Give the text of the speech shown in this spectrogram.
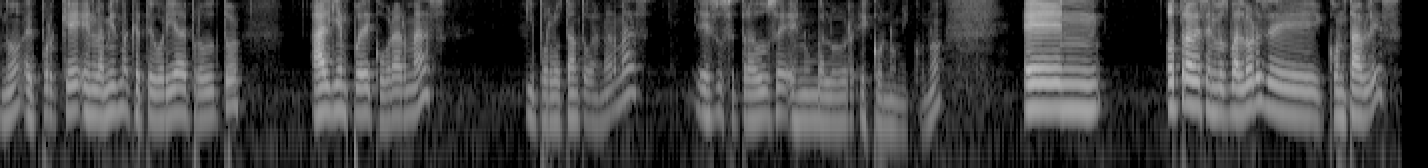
¿no? El por qué en la misma categoría de producto alguien puede cobrar más y por lo tanto ganar más, eso se traduce en un valor económico, ¿no? En, otra vez, en los valores de contables,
